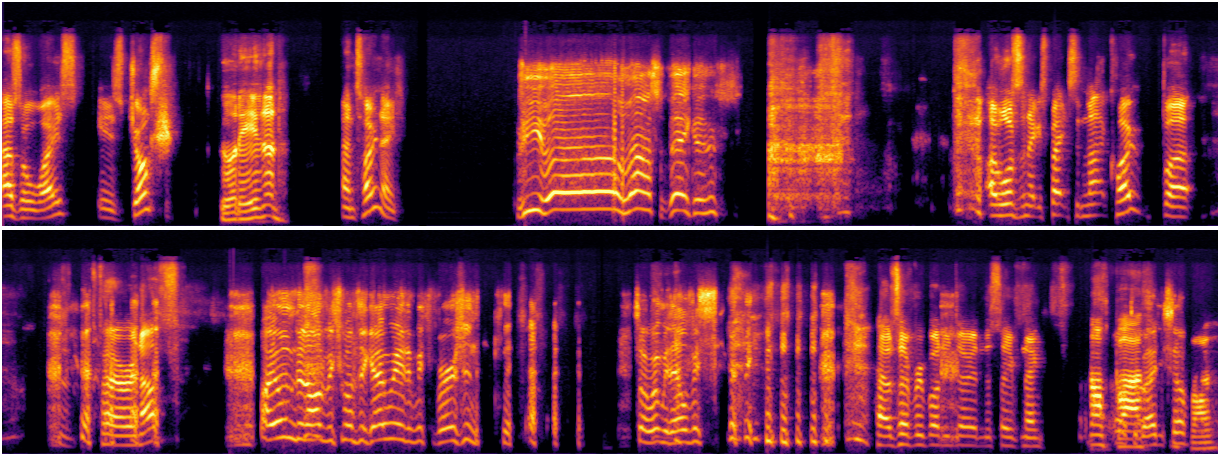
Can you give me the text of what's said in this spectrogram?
as always, is Josh Good evening. and Tony. Viva Las Vegas! I wasn't expecting that quote, but fair enough. I ummed and on which one to go with, which version. so I went with Elvis. How's everybody doing this evening? Not Not bad. too bad yourself. Not bad.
